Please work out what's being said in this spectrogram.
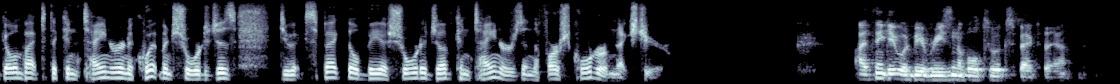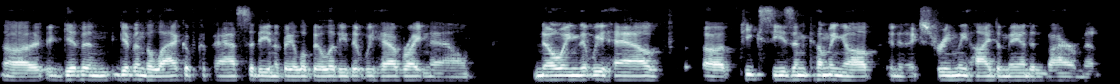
going back to the container and equipment shortages, do you expect there'll be a shortage of containers in the first quarter of next year? I think it would be reasonable to expect that, uh, given given the lack of capacity and availability that we have right now, knowing that we have peak season coming up in an extremely high demand environment.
